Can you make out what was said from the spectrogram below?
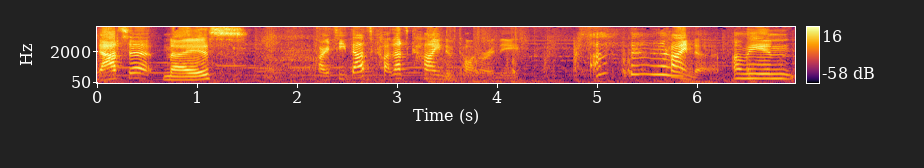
That's it. nice. Alright, see, that's that's kind of taunt worthy. Uh, Kinda. I mean,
